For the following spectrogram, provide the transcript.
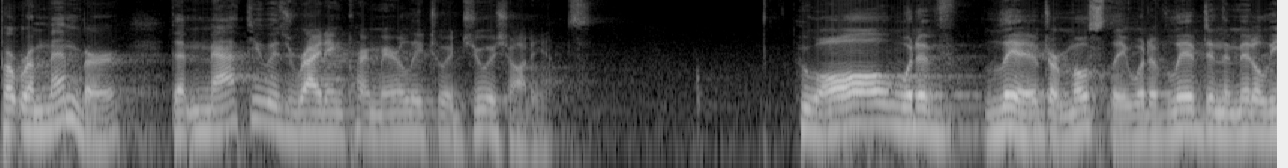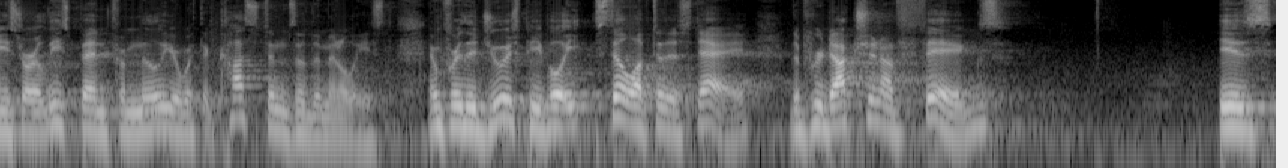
But remember that Matthew is writing primarily to a Jewish audience who all would have lived, or mostly would have lived in the Middle East, or at least been familiar with the customs of the Middle East. And for the Jewish people, still up to this day, the production of figs is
